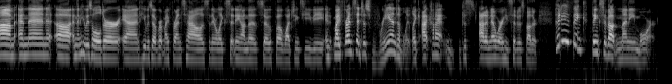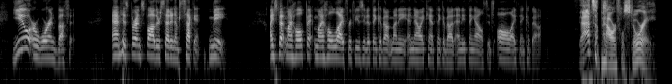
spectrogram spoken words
um, and then uh, and then he was older and he was over at my friend's house and they were like sitting on the sofa watching TV. And my friend said just randomly, like I kind of just out of nowhere, he said to his father, "Who do you think thinks about money more, you or Warren Buffett?" And his friend's father said in a second, "Me." I spent my whole my whole life refusing to think about money, and now I can't think about anything else. It's all I think about. That's a powerful story.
